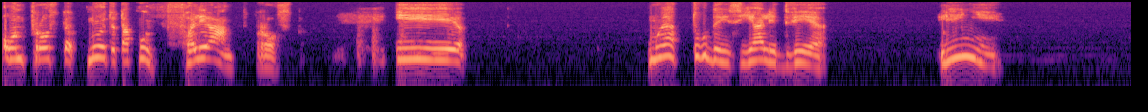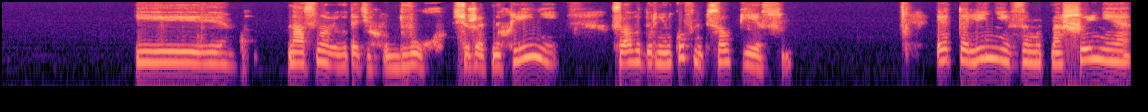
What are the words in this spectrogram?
Он просто, ну это такой фолиант просто. И мы оттуда изъяли две линии, и на основе вот этих вот двух сюжетных линий Слава Дурненков написал пьесу. Это линии взаимоотношения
